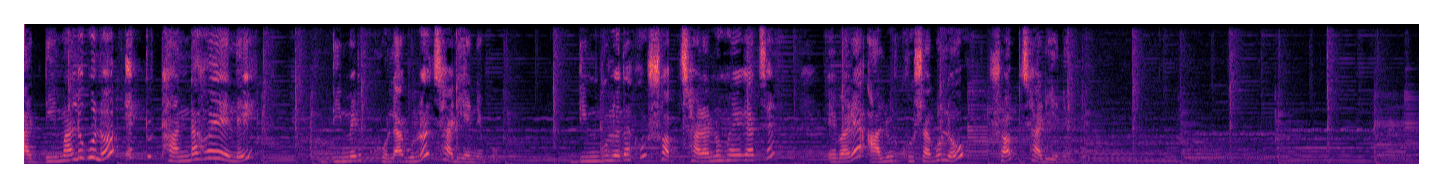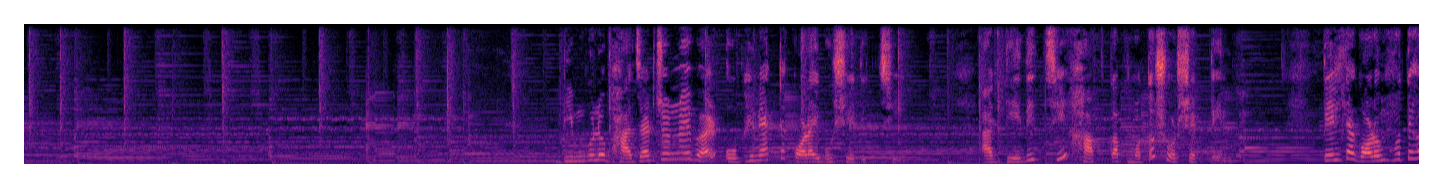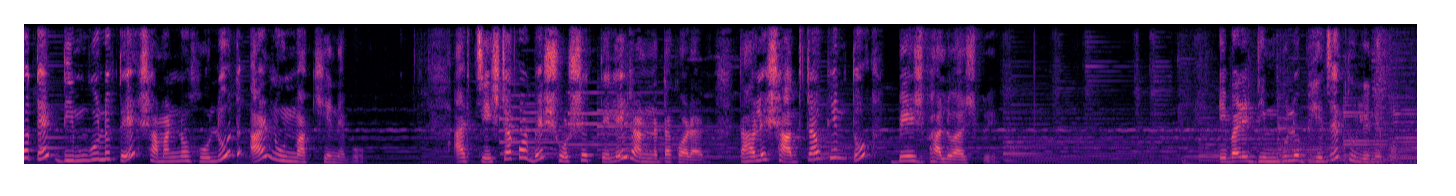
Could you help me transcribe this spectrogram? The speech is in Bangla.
আর ডিম আলুগুলো একটু ঠান্ডা হয়ে এলেই ডিমের খোলাগুলো ছাড়িয়ে নেব। ডিমগুলো দেখো সব ছাড়ানো হয়ে গেছে। এবারে আলুর খোসাগুলো সব ছাড়িয়ে নেব। ডিমগুলো ভাজার জন্য এবার ওভেনে একটা কড়াই বসিয়ে দিচ্ছি। আর দিয়ে দিচ্ছি হাফ কাপ মতো সর্ষের তেল। তেলটা গরম হতে হতে ডিমগুলোতে সামান্য হলুদ আর নুন মাখিয়ে নেব। আর চেষ্টা করবে সর্ষের তেলেই রান্নাটা করার, তাহলে স্বাদটাও কিন্তু বেশ ভালো আসবে। এবারে ডিমগুলো ভেজে তুলে নেব।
